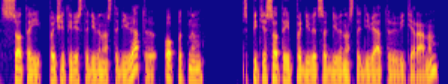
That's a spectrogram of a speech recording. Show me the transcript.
С сотой по 499 опытным, с 500 по 999 ветераном,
